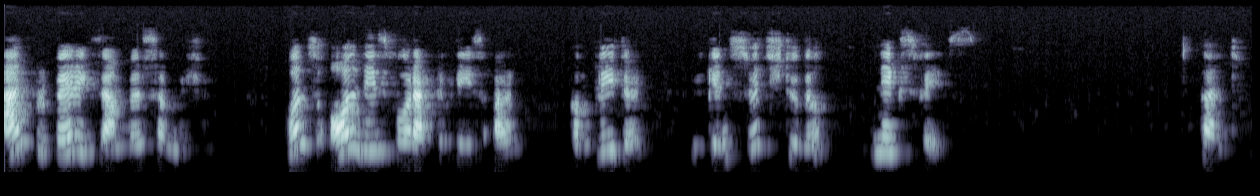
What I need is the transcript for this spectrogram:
and prepare example submission. Once all these four activities are completed, we can switch to the next phase. Continue.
